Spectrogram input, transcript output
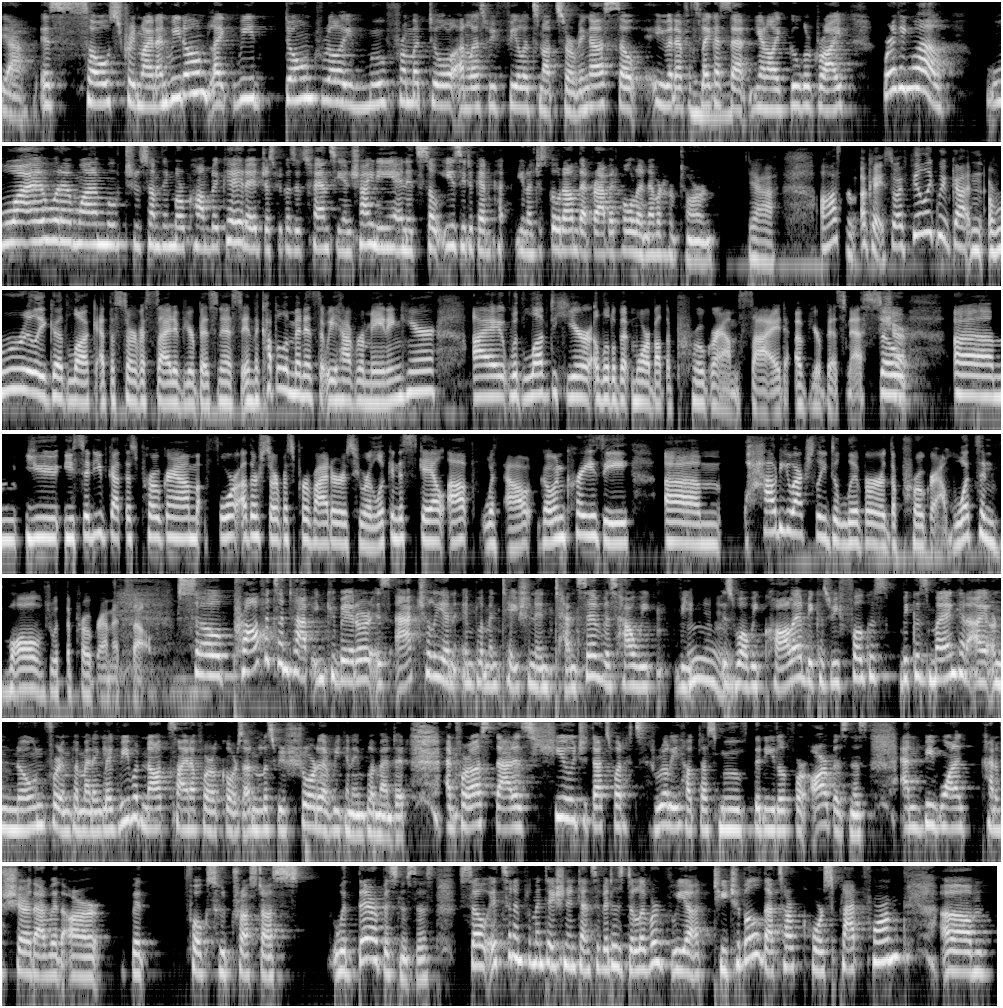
yeah, it's so streamlined. And we don't like, we don't really move from a tool unless we feel it's not serving us. So even if it's mm-hmm. like I mm-hmm. said, you know, like Google Drive working well, why would I want to move to something more complicated just because it's fancy and shiny and it's so easy to get, you know, just go down that rabbit hole and never return? Yeah. Awesome. Okay. So I feel like we've gotten a really good look at the service side of your business. In the couple of minutes that we have remaining here, I would love to hear a little bit more about the program side of your business. So, sure. Um, you you said you've got this program for other service providers who are looking to scale up without going crazy. Um, how do you actually deliver the program? What's involved with the program itself? So, Profits on Tap Incubator is actually an implementation intensive, is how we, we mm. is what we call it, because we focus because Mayank and I are known for implementing. Like we would not sign up for a course unless we're sure that we can implement it. And for us, that is huge. That's what's really helped us move the needle for our business. And we want to kind of share that with our with folks who trust us with their businesses. So it's an implementation intensive. It is delivered via Teachable. That's our course platform. Um,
